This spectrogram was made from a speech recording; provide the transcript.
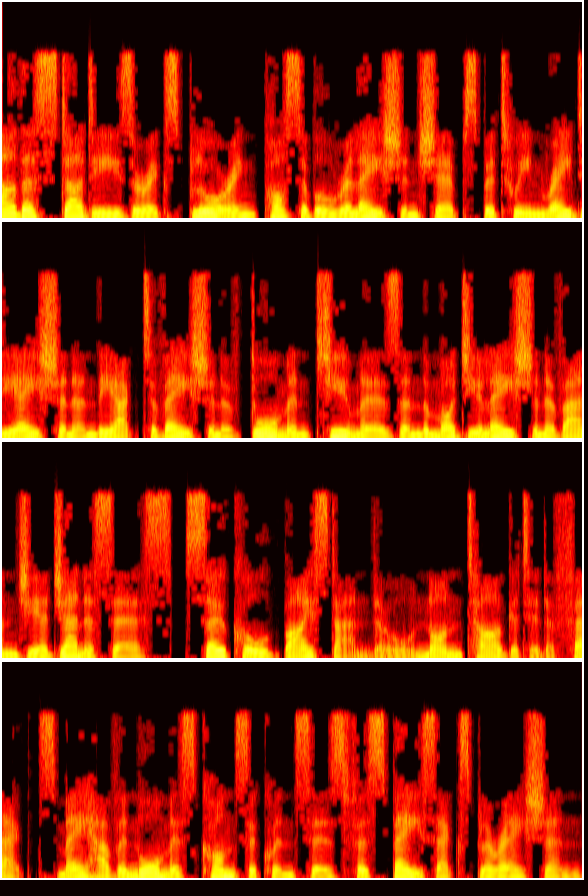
Other studies are exploring possible relationships between radiation and the activation of dormant tumors and the modulation of angiogenesis. So-called bystander or non-targeted effects may have enormous consequences for space exploration.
